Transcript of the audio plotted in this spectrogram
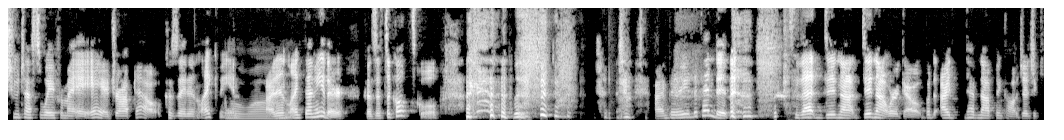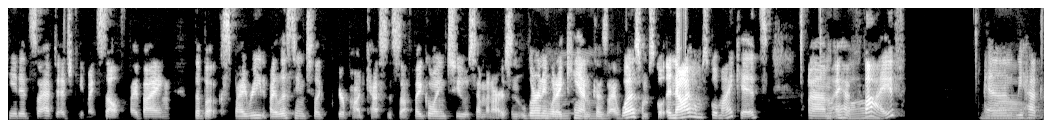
two tests away from my AA, I dropped out because they didn't like me, and oh, wow. I didn't like them either because it's a cult school. I'm very independent. so that did not did not work out. But I have not been college educated, so I have to educate myself by buying the books by read by listening to like your podcasts and stuff by going to seminars and learning mm-hmm. what i can because i was homeschooled and now i homeschool my kids um, oh, i have wow. five and wow. we had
